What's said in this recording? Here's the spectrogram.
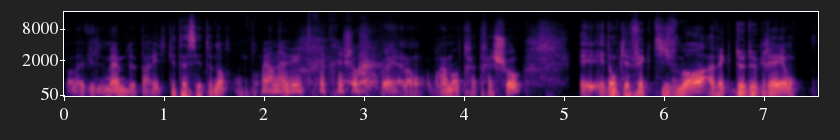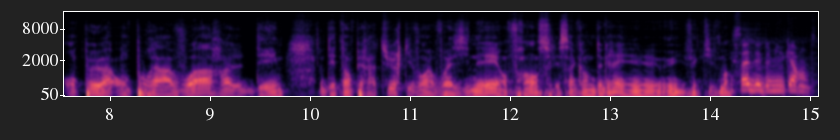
dans la ville même de Paris, ce qui est assez étonnant. Oui, on a vu très très chaud. Oui, alors vraiment très très chaud. Et, donc effectivement, avec 2 degrés, on, pourrait avoir euh, des, des températures qui vont avoisiner en France les 50 degrés. Oui, effectivement. Et ça dès 2040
